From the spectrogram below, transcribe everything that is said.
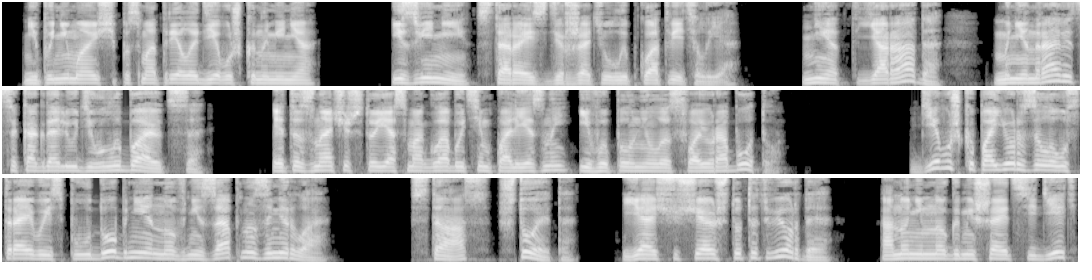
– непонимающе посмотрела девушка на меня. «Извини», стараясь сдержать улыбку, ответил я. «Нет, я рада. Мне нравится, когда люди улыбаются. Это значит, что я смогла быть им полезной и выполнила свою работу». Девушка поерзала, устраиваясь поудобнее, но внезапно замерла. «Стас, что это? Я ощущаю что-то твердое. Оно немного мешает сидеть,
